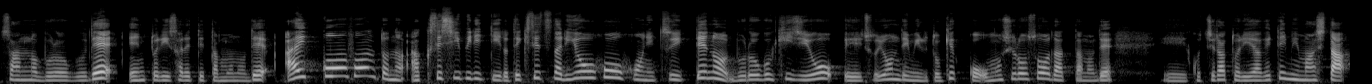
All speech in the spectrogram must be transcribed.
さんのブログでエントリーされてたもので、アイコンフォントのアクセシビリティと適切な利用方法についてのブログ記事を、えーちょっと読んでみると結構面白そうだったので、えーこちら取り上げてみました。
